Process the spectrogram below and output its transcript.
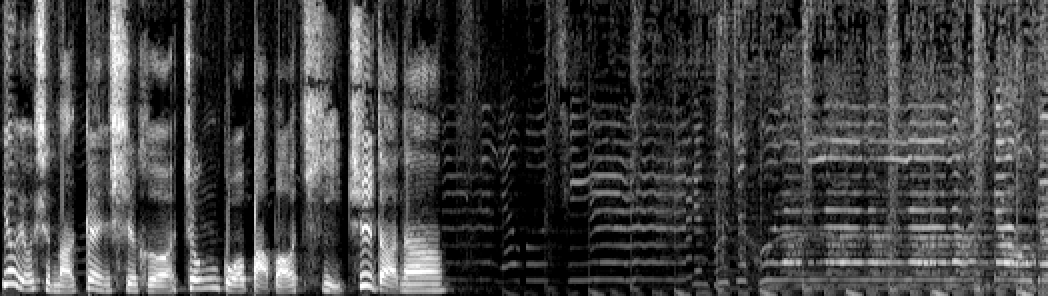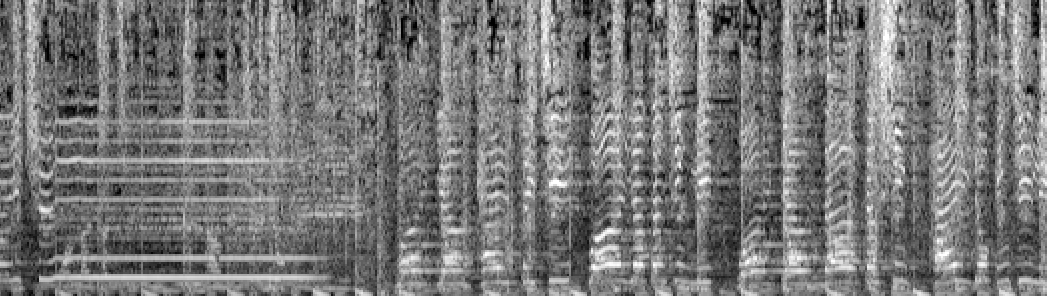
又有什么更适合中国宝宝体质的呢？我要开飞机，我要当经理，我要拿高薪，还有冰淇淋。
